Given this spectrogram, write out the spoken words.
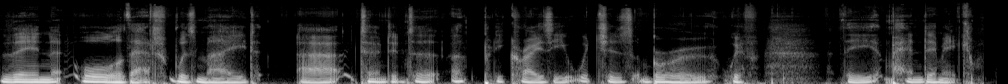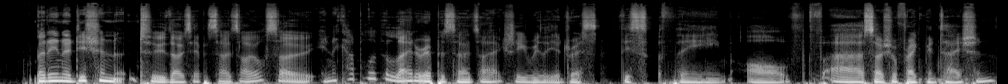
then all of that was made, uh, turned into a pretty crazy witch's brew with the pandemic. But in addition to those episodes, I also, in a couple of the later episodes, I actually really addressed this theme of uh, social fragmentation.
